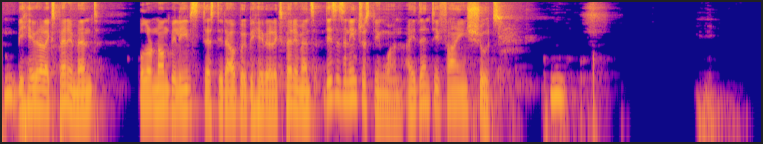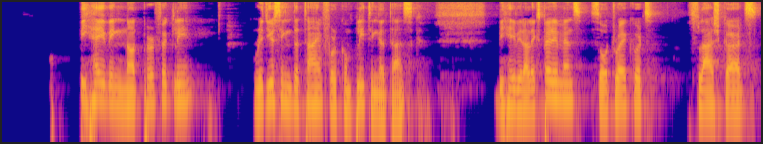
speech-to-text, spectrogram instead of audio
hmm, behavioral experiment, all or none beliefs tested out by behavioral experiments. This is an interesting one, identifying shoots. Behaving not perfectly, reducing the time for completing a task, behavioral experiments, thought records, flashcards,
